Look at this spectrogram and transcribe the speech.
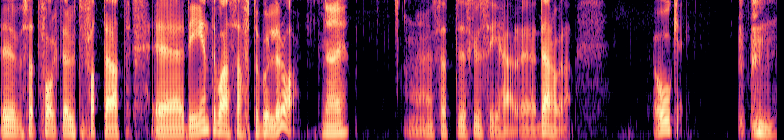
eh, så att folk där ute fattar att eh, det är inte bara saft och bulle då. Nej. Eh, Så att, det ska vi se här. Där har vi den. Okej.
